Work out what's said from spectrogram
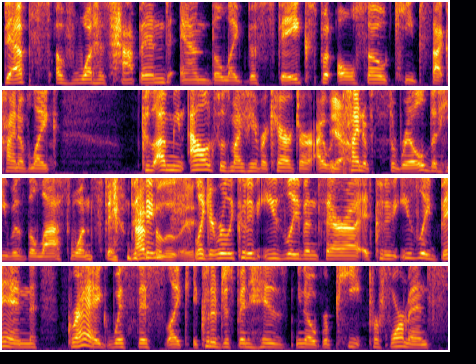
depths of what has happened and the like the stakes but also keeps that kind of like because I mean, Alex was my favorite character. I was Yeah. kind of thrilled that he was the last one standing. Absolutely. Like, it really could have easily been Sarah. It could have easily been Greg with this, like, it could have just been his, you know, repeat performance.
